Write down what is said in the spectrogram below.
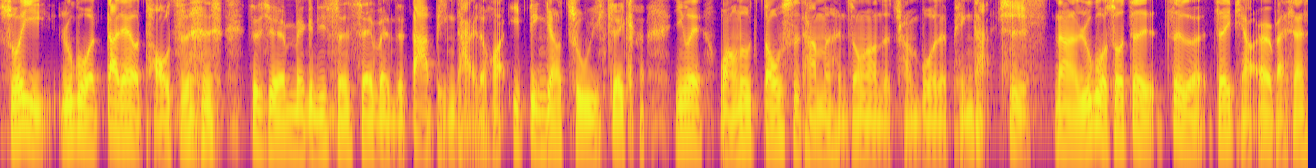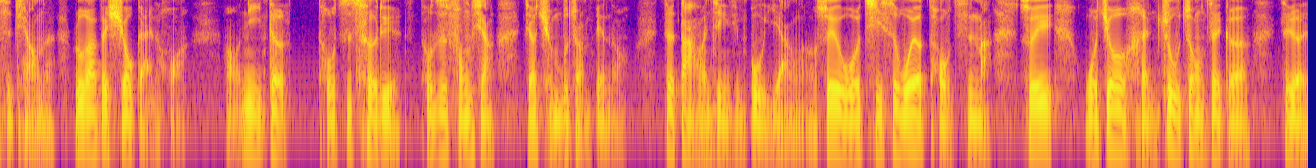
所以如果大家有投资 这些 Magnificent Seven 的大平台的话，一定要注意这个，因为网络都是他们很重要的传播的平台。是。那如果说这这个这一条二百三十条呢，如果要被修改的话，哦，你的。投资策略、投资风向就要全部转变了，这个大环境已经不一样了。所以我其实我有投资嘛，所以我就很注重这个这个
